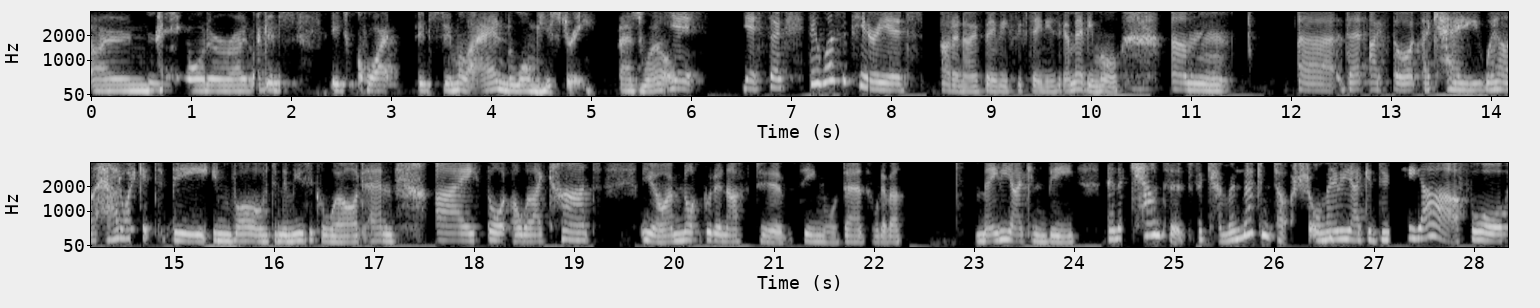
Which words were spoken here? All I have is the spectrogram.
own Mm. pecking order, own, like it's it's quite it's similar and long history as well. Yes. Yes. So there was a period, I don't know, maybe 15 years ago, maybe more, um, uh, that I thought, okay, well, how do I get to be involved in the musical world? And I thought, oh, well, I can't, you know, I'm not good enough to sing or dance or whatever. Maybe I can be an accountant for Cameron Mackintosh, or maybe I could do PR for,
